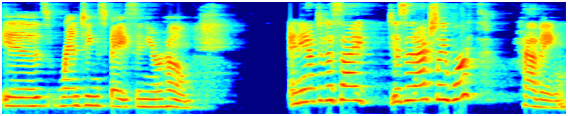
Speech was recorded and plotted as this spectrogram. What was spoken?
is renting space in your home. And you have to decide is it actually worth having?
